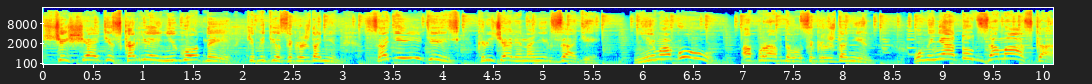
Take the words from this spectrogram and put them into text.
«Счищайте скорее, негодные!» – кипятился гражданин. «Садитесь!» – кричали на них сзади. «Не могу!» – оправдывался гражданин. «У меня тут замазка!»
